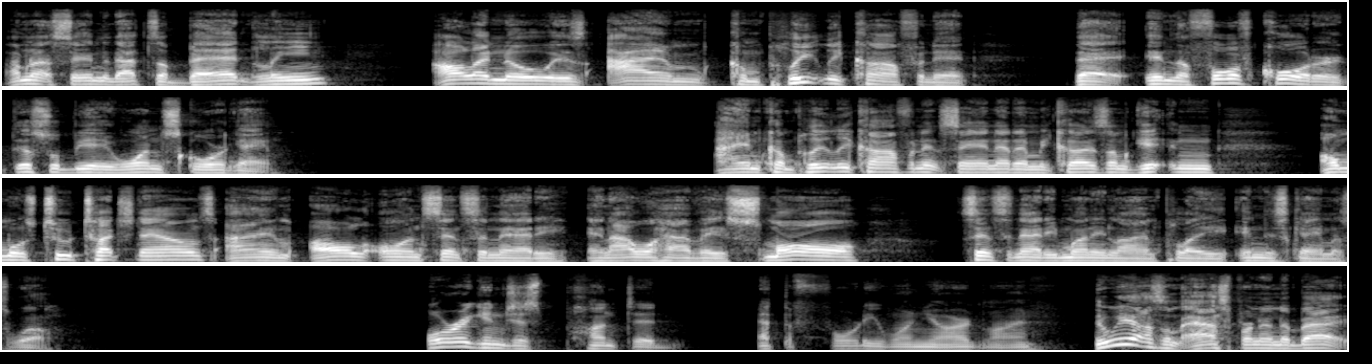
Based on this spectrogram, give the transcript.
I'm not saying that that's a bad lean. All I know is I am completely confident that in the fourth quarter, this will be a one score game. I am completely confident saying that. And because I'm getting almost two touchdowns, I am all on Cincinnati. And I will have a small Cincinnati money line play in this game as well. Oregon just punted at the 41 yard line. Do we have some aspirin in the back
